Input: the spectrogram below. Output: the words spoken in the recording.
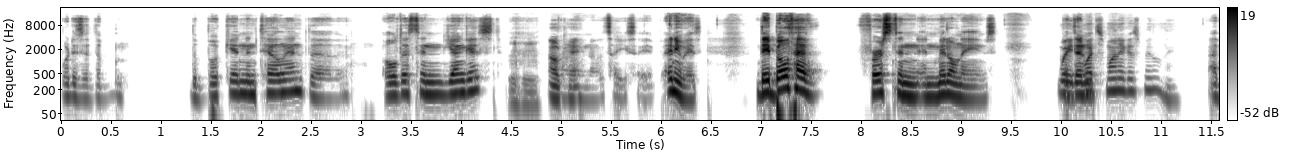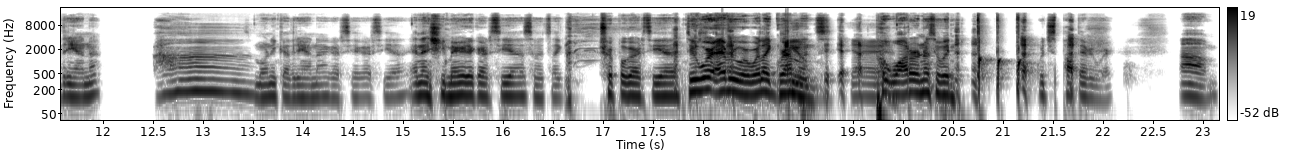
what is it the the bookend and tail end, the, oldest and youngest. Mhm. I don't Okay. even know that's how you say it. But anyways, they both have first and, and middle names. Wait, then- what's Monica's middle name? Adriana, Ah. Monica Adriana Garcia Garcia, and then she married a Garcia, so it's like triple Garcia. Dude, we're everywhere. We're like gremlins. Yeah, yeah, Put water in us, and we we just pop everywhere. Um,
